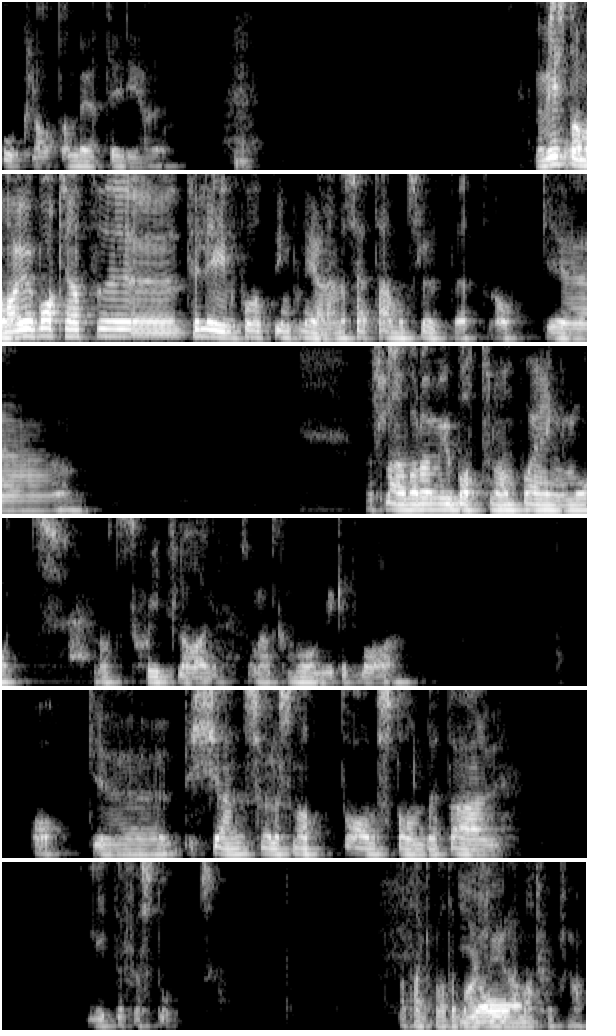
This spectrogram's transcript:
oklart om det tidigare. Men visst, de har ju vaknat eh, till liv på ett imponerande sätt här mot slutet och eh, nu slarvade de ju bort någon poäng mot något skitlag som jag inte kommer ihåg vilket var. Och eh, det känns väl som att avståndet är lite för stort. Med tanke på att det bara är ja. fyra matcher kvar.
